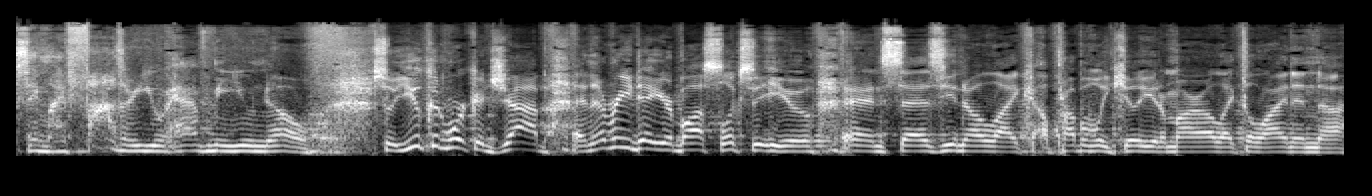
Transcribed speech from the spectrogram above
say, My Father, you have me, you know. So you could work a job, and every day your boss looks at you and says, You know, like, I'll probably kill you tomorrow, like the line in. Uh,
